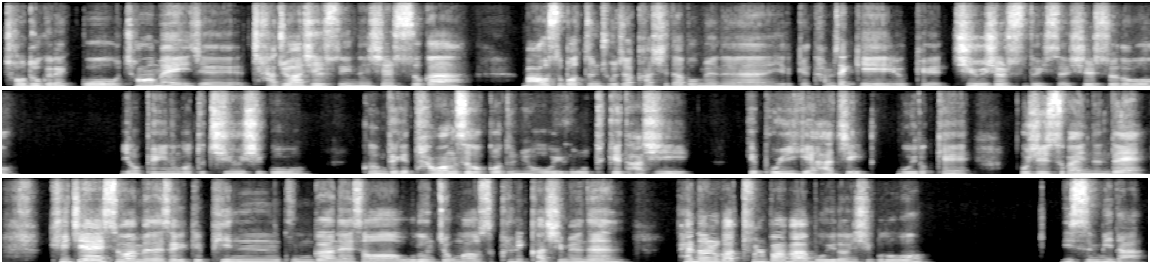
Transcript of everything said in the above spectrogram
저도 그랬고 처음에 이제 자주 하실 수 있는 실수가 마우스 버튼 조작하시다 보면은 이렇게 탐색기 이렇게 지우실 수도 있어요. 실수로 옆에 있는 것도 지우시고 그럼 되게 당황스럽거든요. 어 이거 어떻게 다시 이렇게 보이게 하지? 뭐 이렇게 보실 수가 있는데 QGIS 화면에서 이렇게 빈 공간에서 오른쪽 마우스 클릭하시면은 패널과 툴바가 뭐 이런 식으로 있습니다.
